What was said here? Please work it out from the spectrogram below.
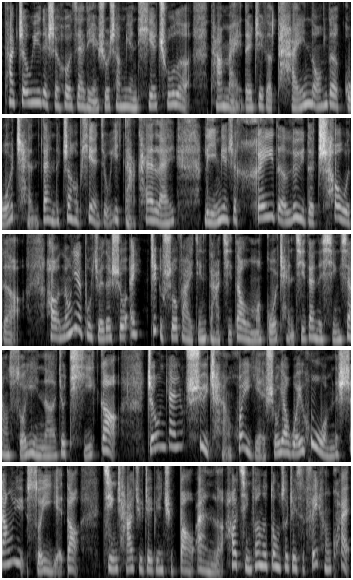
他周一的时候在脸书上面贴出了他买的这个台农的国产蛋的照片，就一打开来，里面是黑的、绿的、臭的。好，农业部觉得说，哎，这个说法已经打击到我们国产鸡蛋的形象，所以呢，就提告中央畜产会，也说要维护我们的商誉，所以也到警察局这边去报案了。好，警方的动作这次非常快。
